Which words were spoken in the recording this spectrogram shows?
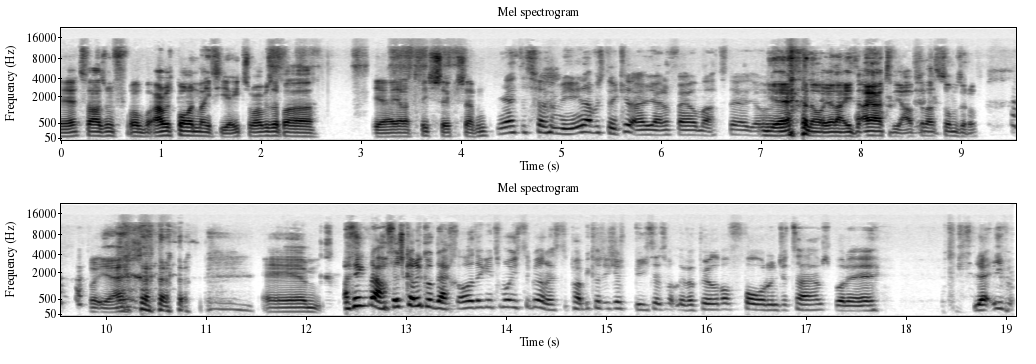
yeah, 2004. I was born in '98, so I was about yeah, yeah, actually six, seven. Yeah, that's what I mean. I was thinking, oh, you had a fail match there. Yeah, no, yeah, I, I actually have, so that sums it up. But yeah, um, I think Rafa's got a good record against Moyes, to be honest. Probably because he's just beat us with Liverpool about 400 times. But uh, yeah, even.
